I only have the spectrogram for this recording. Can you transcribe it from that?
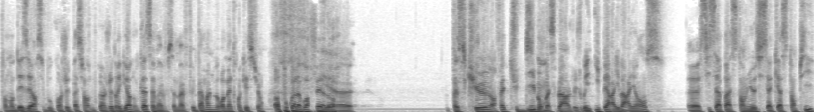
pendant des heures. C'est beaucoup un jeu de patience, beaucoup un jeu de rigueur. Donc là, ça m'a, ça m'a fait pas mal me remettre en question. Alors pourquoi l'avoir fait Et, alors? euh, Parce que en fait, tu te dis bon bah c'est pas grave, je vais jouer hyper high variance. Euh, si ça passe, tant mieux. Si ça casse, tant pis.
